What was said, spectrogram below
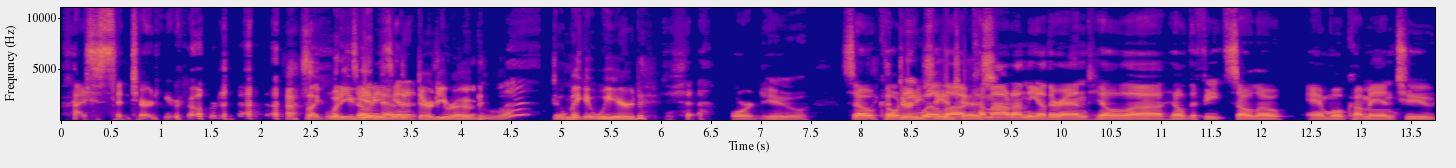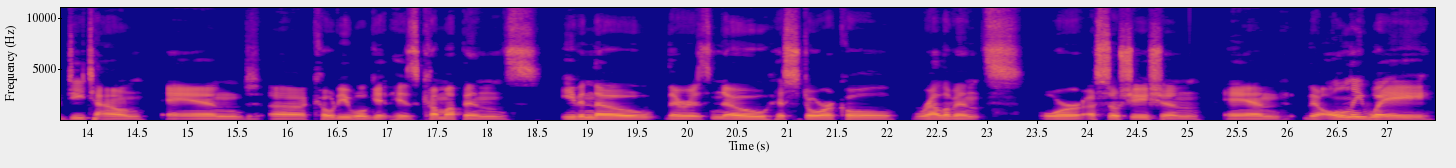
I just said dirty road. I was like, what are you So getting at? gonna- The dirty road. what? Don't make it weird. Or do. So Like Cody will uh, come out on the other end. He'll uh, he'll defeat Solo, and we'll come into D Town, and uh, Cody will get his comeuppance, even though there is no historical relevance or association. And the only way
